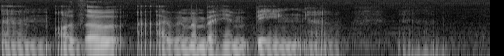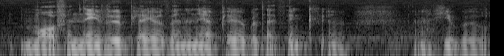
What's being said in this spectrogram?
Um, although I remember him being uh, uh, more of a naval player than an air player, but I think uh, he will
